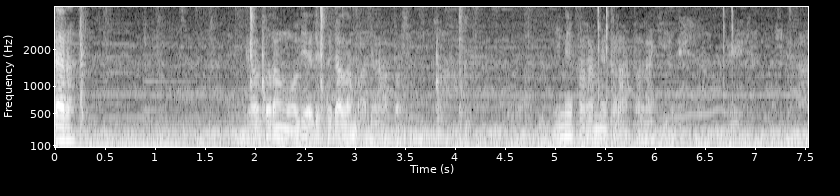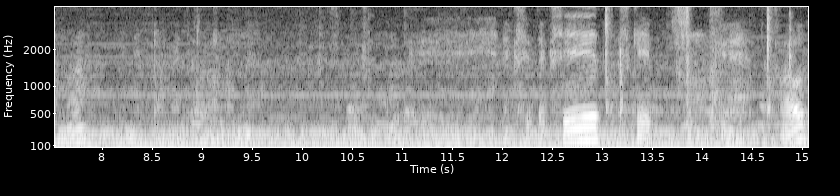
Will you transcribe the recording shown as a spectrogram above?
R. Tinggal orang mau lihat di dalam ada apa semua. Ini parameter apa lagi ini oke kasih nama ini parameter namanya oke exit exit escape. Oke out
